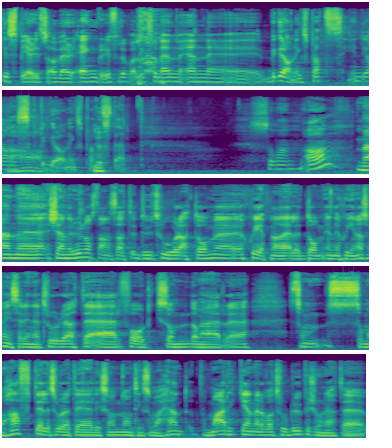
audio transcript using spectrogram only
the spirits are very angry för det var liksom en, en eh, begravningsplats, indiansk Aha. begravningsplats Just. där. Så, ja. Men eh, känner du någonstans att du tror att de skepnader eller de energierna som finns här inne, tror du att det är folk som de här som, som har haft det eller tror du att det är liksom någonting som har hänt på marken? Eller vad tror du personligen att det,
